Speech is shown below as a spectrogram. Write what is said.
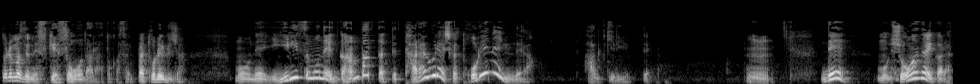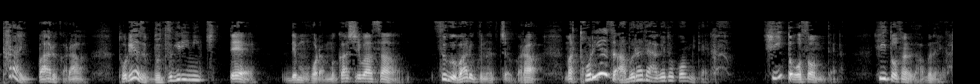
取れますよね。スケソウダラとかさ、いっぱい取れるじゃん。もうね、イギリスもね、頑張ったってタラぐらいしか取れないんだよ。はっきり言って。うん。で、もうしょうがないから、タラいっぱいあるから、とりあえずぶつ切りに切って、でもほら、昔はさ、すぐ悪くなっちゃうから、まあ、とりあえず油で揚げとこうみたいな。火通そうみたいな。火通さないと危ないか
